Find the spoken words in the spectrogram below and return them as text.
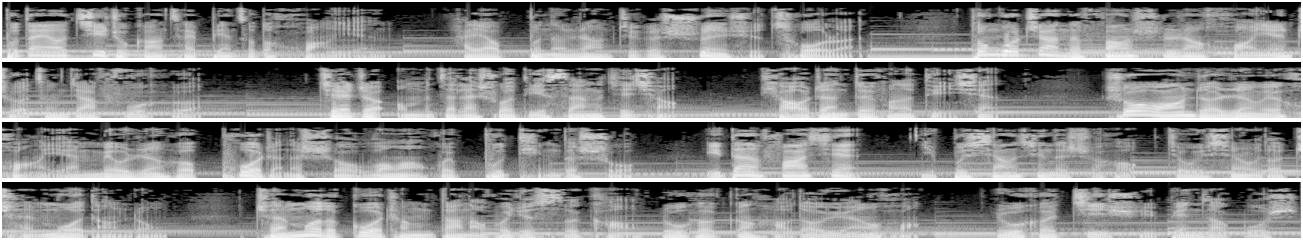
不但要记住刚才编造的谎言，还要不能让这个顺序错乱。通过这样的方式让谎言者增加负荷。接着，我们再来说第三个技巧：挑战对方的底线。说谎者认为谎言没有任何破绽的时候，往往会不停的说。一旦发现你不相信的时候，就会陷入到沉默当中。沉默的过程，大脑会去思考如何更好的圆谎，如何继续编造故事。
